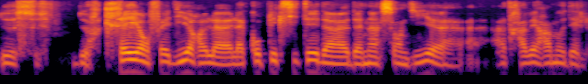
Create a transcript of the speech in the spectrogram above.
de, se- de recréer, on fait dire, la, la complexité d'un d'un incendie à, à travers un modèle.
